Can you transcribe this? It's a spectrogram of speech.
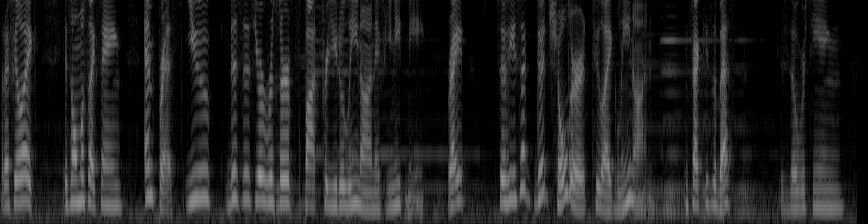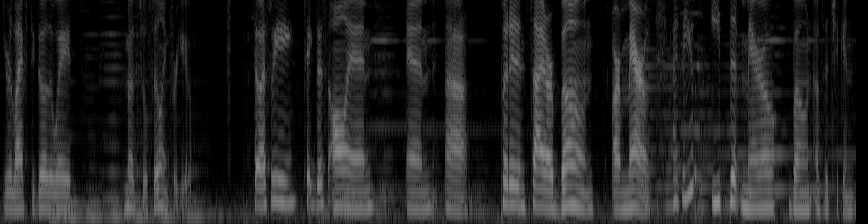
But I feel like it's almost like saying, Empress, you this is your reserved spot for you to lean on if you need me, right? So he's a good shoulder to like lean on. In fact, he's the best because he's overseeing your life to go the way it's most fulfilling for you. So as we take this all in and uh, put it inside our bones, our marrows. Guys, do you eat the marrow bone of the chicken?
